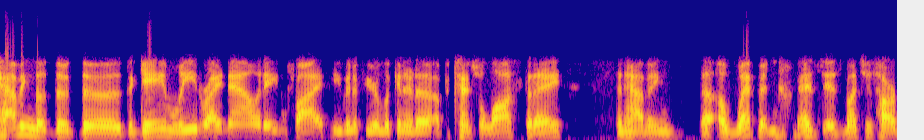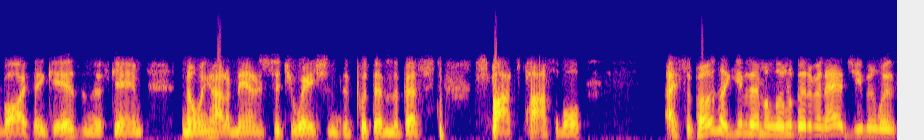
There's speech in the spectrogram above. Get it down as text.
having the, the the the game lead right now at eight and five, even if you're looking at a, a potential loss today, and having a, weapon as as much as Harbaugh I think is in this game, knowing how to manage situations and put them in the best spots possible. I suppose I give them a little bit of an edge, even with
